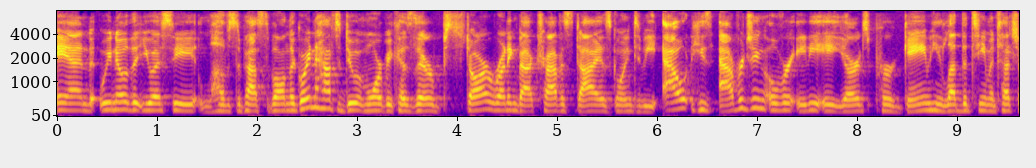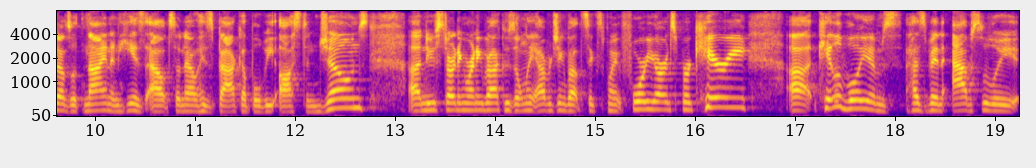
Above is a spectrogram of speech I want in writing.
And we know that USC loves to pass the ball, and they're going to have to do it more because their star running back, Travis Dye, is going to be out. He's averaging over 88 yards per game. He led the team in touchdowns with nine, and he is out. So now his backup will be Austin Jones, a new starting running back who's only averaging about 6.4 yards per carry. Uh, Caleb Williams has been absolutely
